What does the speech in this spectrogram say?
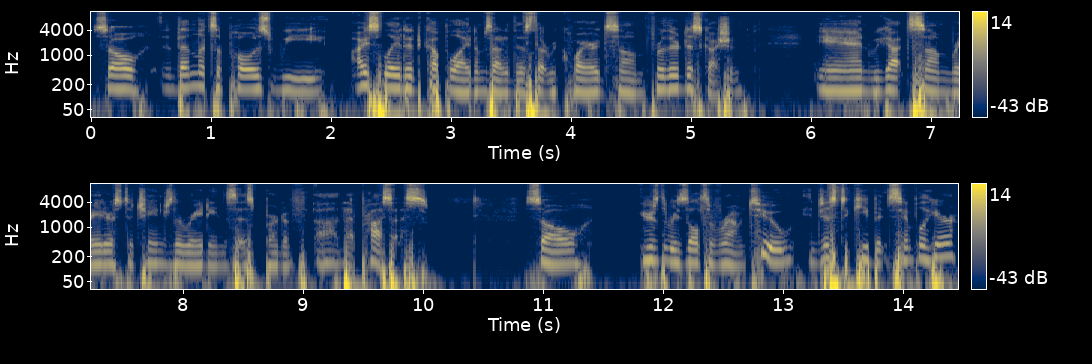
So then let's suppose we isolated a couple items out of this that required some further discussion, and we got some raters to change the ratings as part of uh, that process. So here's the results of round two, and just to keep it simple here,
